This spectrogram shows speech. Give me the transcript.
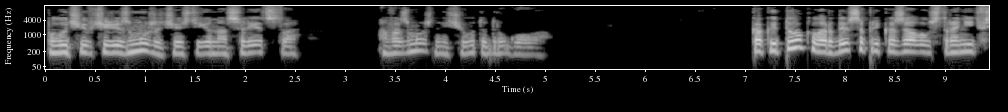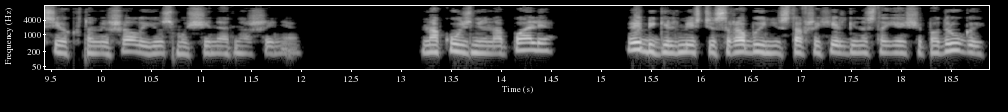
получив через мужа часть ее наследства, а, возможно, и чего-то другого. Как итог, лордесса приказала устранить всех, кто мешал ее с мужчиной отношениям. На кузню напали, Эбигель вместе с рабыней, ставшей Хельги настоящей подругой,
